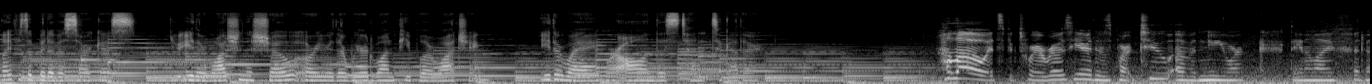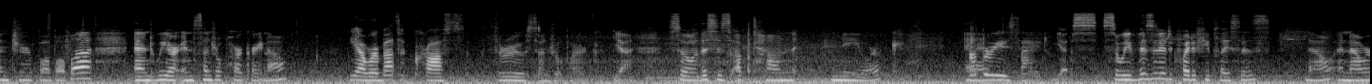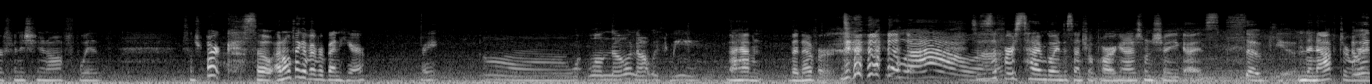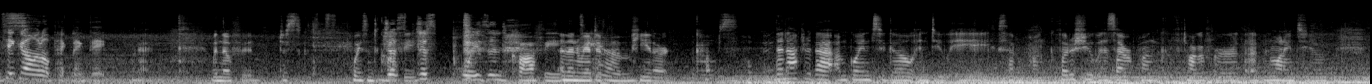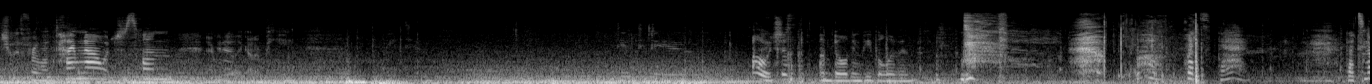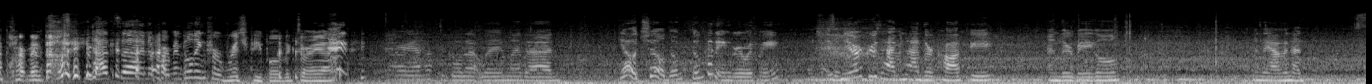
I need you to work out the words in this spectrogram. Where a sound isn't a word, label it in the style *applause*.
Life is a bit of a circus. You're either watching the show or you're the weird one people are watching. Either way, we're all in this tent together. Hello, it's Victoria Rose here. This is part two of a New York day in a life adventure, blah, blah, blah. And we are in Central Park right now. Yeah, we're about to cross through Central Park. Yeah, so this is uptown New York. Upper East Side. Yes, so we visited quite a few places now, and now we're finishing it off with Central Park. So I don't think I've ever been here, right? Oh, well, no, not with me. I haven't been ever. *laughs* Wow. so this is the first time going to Central Park, and I just want to show you guys. So cute. And then afterwards. I'm afterwards, gonna take you on a little picnic date. okay, with no food, just poisoned coffee. just poisoned *laughs* coffee. and then we had Damn. to pee in our cups. Then after that, I'm going to go and do a cyberpunk photo shoot with a cyberpunk photographer that I've been wanting to shoot with for a long time now, which is fun. I really gotta pee. Oh, it's just a building people live in. *laughs* What's that? That's an apartment *laughs* building. That's uh, an apartment building for rich people, Victoria. Sorry, I have to go that way. My bad. Yo, chill. Don't don't get angry with me. If New Yorkers haven't had their coffee and their bagel, and they haven't had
